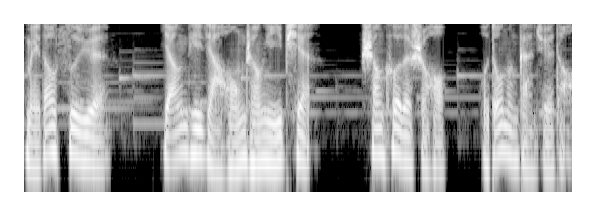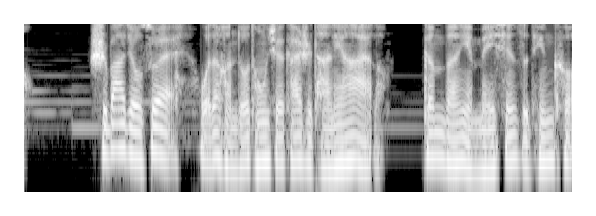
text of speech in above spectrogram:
每到四月，羊蹄甲红成一片。上课的时候，我都能感觉到，十八九岁，我的很多同学开始谈恋爱了，根本也没心思听课。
